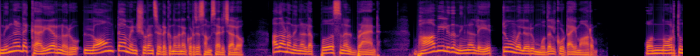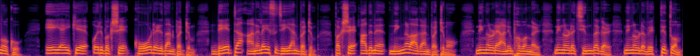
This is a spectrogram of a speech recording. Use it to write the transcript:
നിങ്ങളുടെ കരിയറിനൊരു ലോങ് ടേം ഇൻഷുറൻസ് എടുക്കുന്നതിനെക്കുറിച്ച് സംസാരിച്ചാലോ? അതാണ് നിങ്ങളുടെ പേഴ്സണൽ ബ്രാൻഡ്. ഭാവിയിൽ ഇത് നിങ്ങളുടെ ഏറ്റവും വലിയൊരു മുതൽക്കൂട്ടായി മാറും. ഒന്നോർത്തു നോക്കൂ. എ ഐക്ക് ഒരുപക്ഷെ കോഡ് എഴുതാൻ പറ്റും ഡേറ്റ അനലൈസ് ചെയ്യാൻ പറ്റും പക്ഷേ അതിന് നിങ്ങളാകാൻ പറ്റുമോ? നിങ്ങളുടെ അനുഭവങ്ങൾ നിങ്ങളുടെ ചിന്തകൾ നിങ്ങളുടെ വ്യക്തിത്വം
